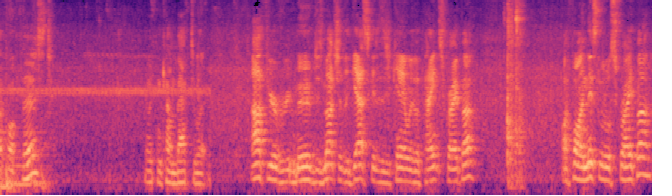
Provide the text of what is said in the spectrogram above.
stuff off first, and we can come back to it. After you've removed as much of the gasket as you can with a paint scraper, I find this little scraper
